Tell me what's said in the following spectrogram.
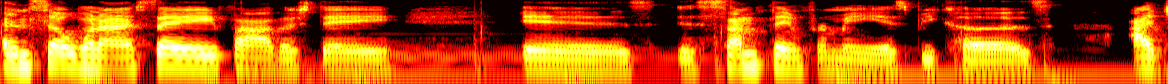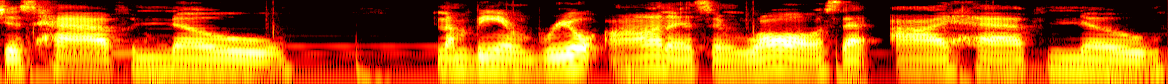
And so when I say Father's Day is is something for me is because I just have no and I'm being real honest and raw, is that I have no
